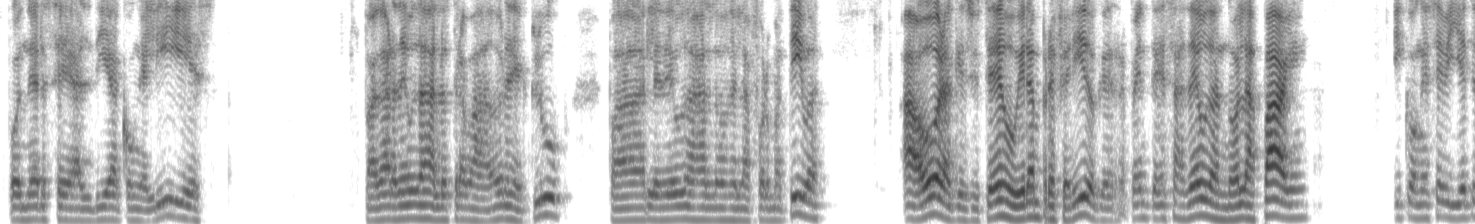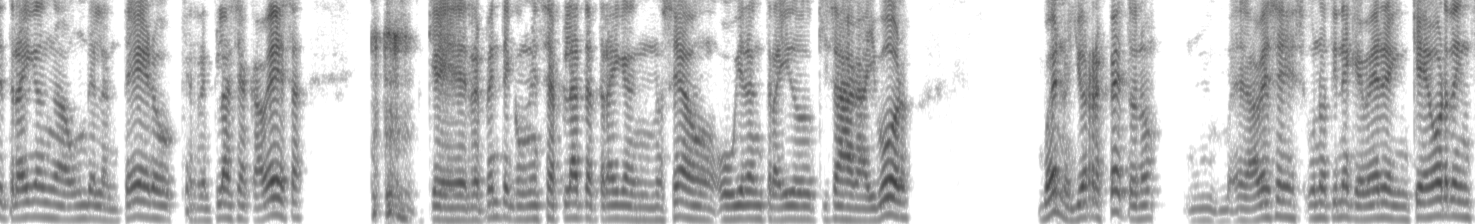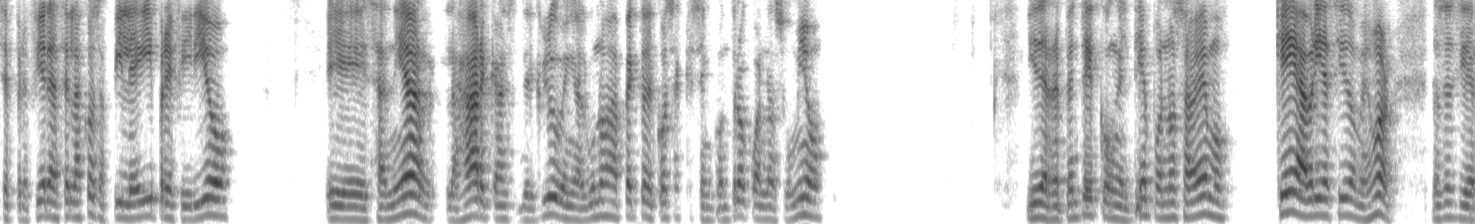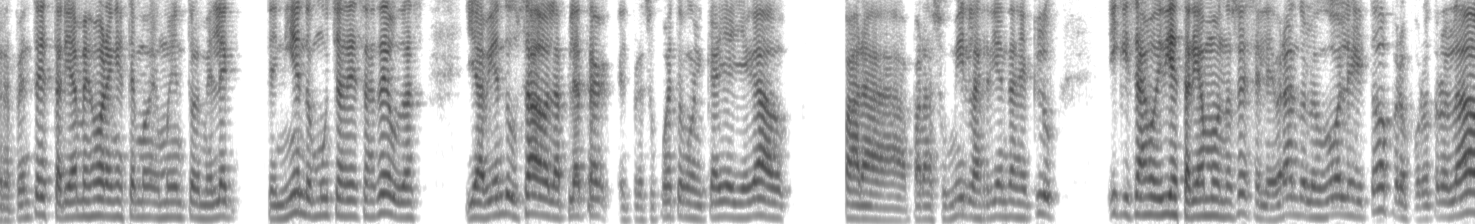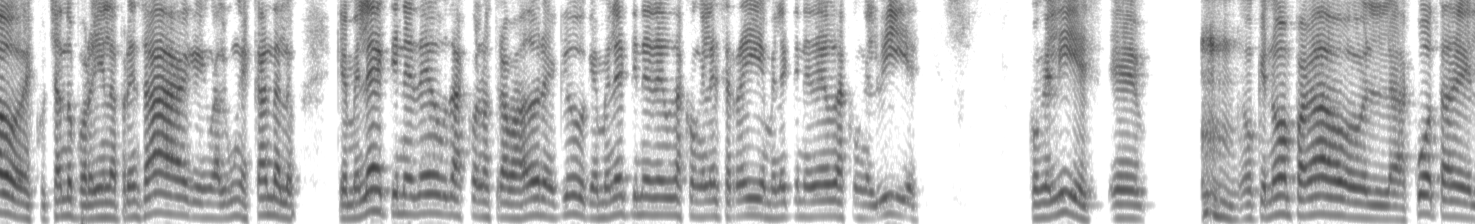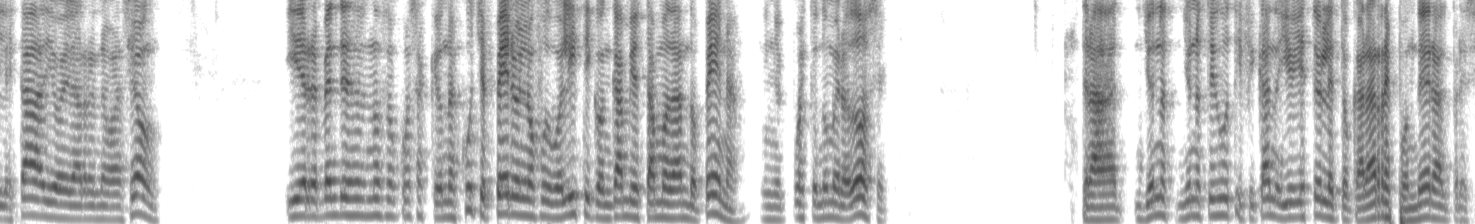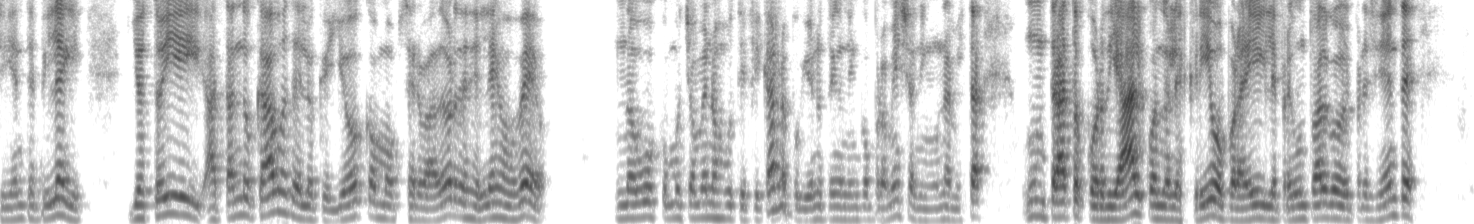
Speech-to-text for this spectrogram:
ponerse al día con el IES, pagar deudas a los trabajadores del club, pagarle deudas a los de la formativa. Ahora que si ustedes hubieran preferido que de repente esas deudas no las paguen y con ese billete traigan a un delantero que reemplace a cabeza, que de repente con esa plata traigan, no sé, o, hubieran traído quizás a Gaibor. Bueno, yo respeto, ¿no? Mm, a veces uno tiene que ver en qué orden se prefiere hacer las cosas. Pilegui prefirió eh, sanear las arcas del club en algunos aspectos de cosas que se encontró cuando asumió. Y de repente con el tiempo no sabemos qué habría sido mejor. No sé si de repente estaría mejor en este momento de Melec teniendo muchas de esas deudas y habiendo usado la plata, el presupuesto con el que haya llegado para, asumir las riendas del club. Y quizás hoy día estaríamos, no sé, celebrando los goles y todo, pero por otro lado, escuchando por ahí en la prensa ah, que algún escándalo, que Melec tiene deudas con los trabajadores del club, que Melec tiene deudas con el SRI, Melec tiene deudas con el BIE, con el IES, eh, o que no han pagado la cuota del estadio de la renovación y de repente esas no son cosas que uno escuche, pero en lo futbolístico, en cambio, estamos dando pena en el puesto número 12. yo, no, yo no estoy justificando, y esto le tocará responder al presidente Pilegui. Yo estoy atando cabos de lo que yo como observador desde lejos veo. No busco mucho menos justificarlo porque yo no tengo ningún compromiso, ninguna amistad. Un trato cordial cuando le escribo por ahí y le pregunto algo del presidente,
